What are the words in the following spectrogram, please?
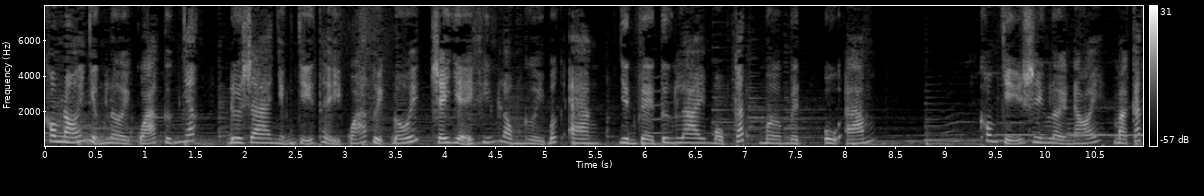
Không nói những lời quá cứng nhắc, đưa ra những chỉ thị quá tuyệt đối sẽ dễ khiến lòng người bất an, nhìn về tương lai một cách mờ mịt, u ám. Không chỉ riêng lời nói mà cách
